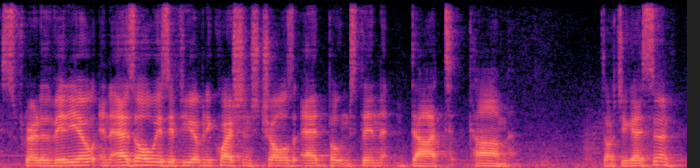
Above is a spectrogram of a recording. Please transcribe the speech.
Subscribe to the video. And as always, if you have any questions, charles at botensten.com. Talk to you guys soon.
